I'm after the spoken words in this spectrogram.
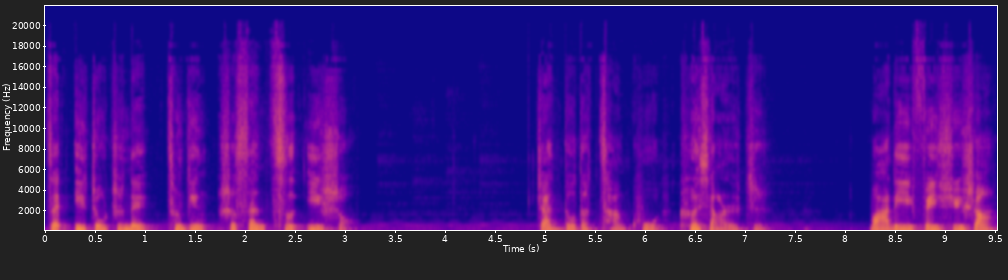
在一周之内曾经是三次易手。战斗的残酷可想而知，瓦砾废墟上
